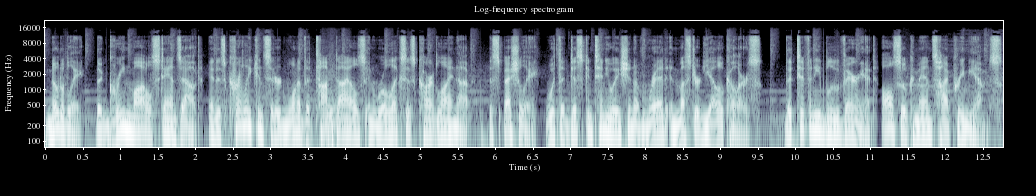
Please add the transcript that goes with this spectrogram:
Notably, the green model stands out and is currently considered one of the top dials in Rolex's current lineup, especially with the discontinuation of red and mustard yellow colors. The Tiffany blue variant also commands high premiums.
